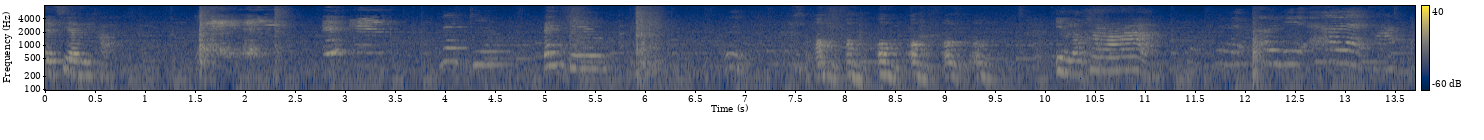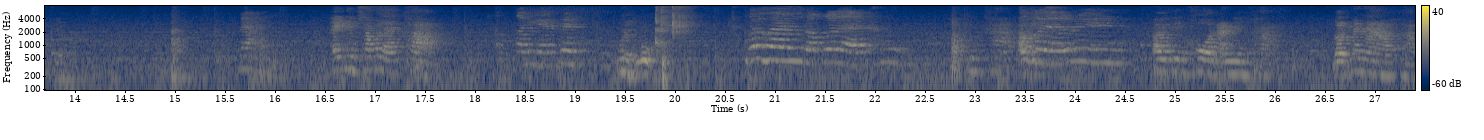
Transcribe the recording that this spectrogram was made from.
คชเชียร์สิคะได้คิว thank you อืมอมอมอมอมอมอมอิ่มแล้วค่ะเอาดีอะไรคะแบบไอติมช็อกโกแลตค่ะอาเยอะเป็นอุ้ยลูกไม่ไม่ช็อกโกแลตขอบคุณค่ะ เอาเอาเยอะดีเอาไอติมโคนอันหนึงค่ะรสมะนาวค่ะ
